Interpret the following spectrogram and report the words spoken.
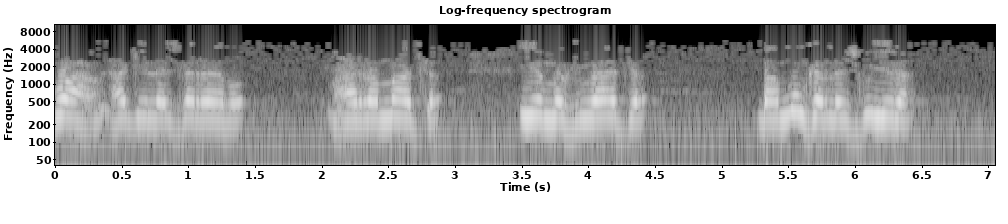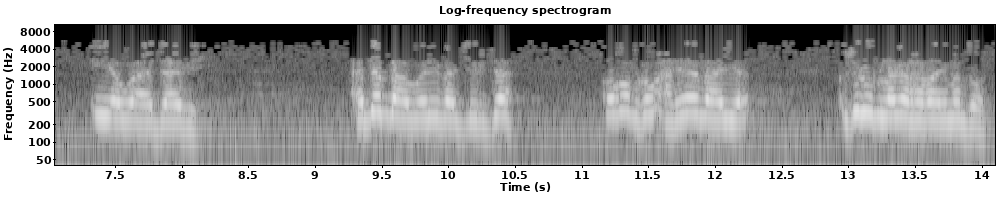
waa xun xaggii layska reebo muxaramaadka iyo makruuhaadka baa munkar laysku yihaa iyo wa adaabi adab baa weliba jirta oo qofka wax reebaya usluub laga rabaa iman doona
